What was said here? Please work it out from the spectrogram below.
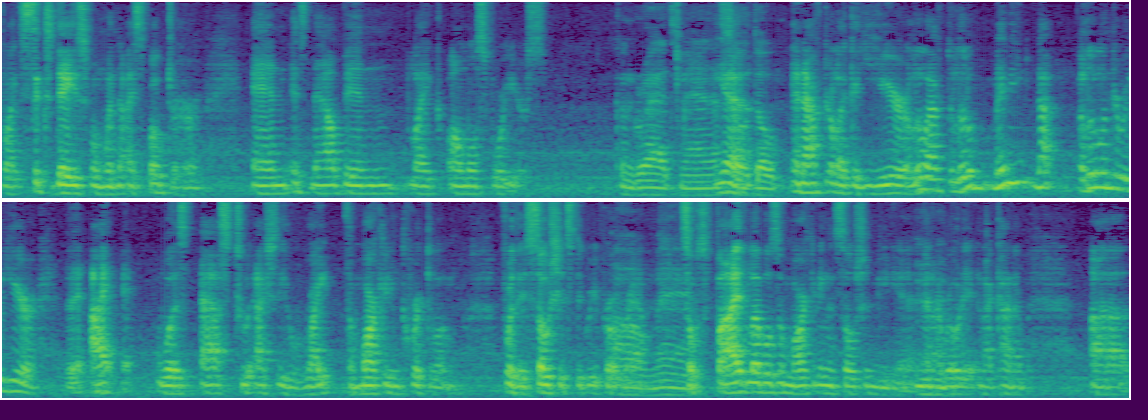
like six days from when I spoke to her. And it's now been like almost four years. Congrats, man. That's Yeah. so dope. And after like a year, a little after, a little, maybe not, a little under a year, I was asked to actually write the marketing curriculum for the associate's degree program. Oh. So it's five levels of marketing and social media, and I Mhm. wrote it, and I kind of uh,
